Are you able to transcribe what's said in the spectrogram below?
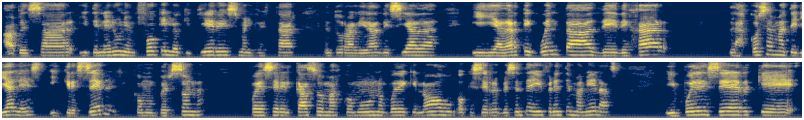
a pensar y tener un enfoque en lo que quieres manifestar en tu realidad deseada y a darte cuenta de dejar las cosas materiales y crecer como persona. Puede ser el caso más común o puede que no, o que se represente de diferentes maneras y puede ser que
